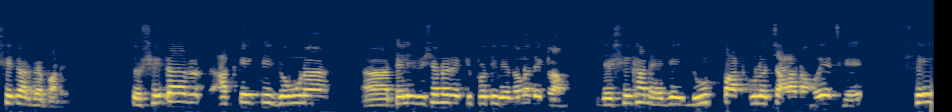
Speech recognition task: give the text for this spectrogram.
সেটার ব্যাপারে। তো সেটার আজকে একটি যমুনা টেলিভিশনের একটি প্রতিবেদনে দেখলাম যে সেখানে যে লুটপাটগুলো চালানো হয়েছে, সেই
